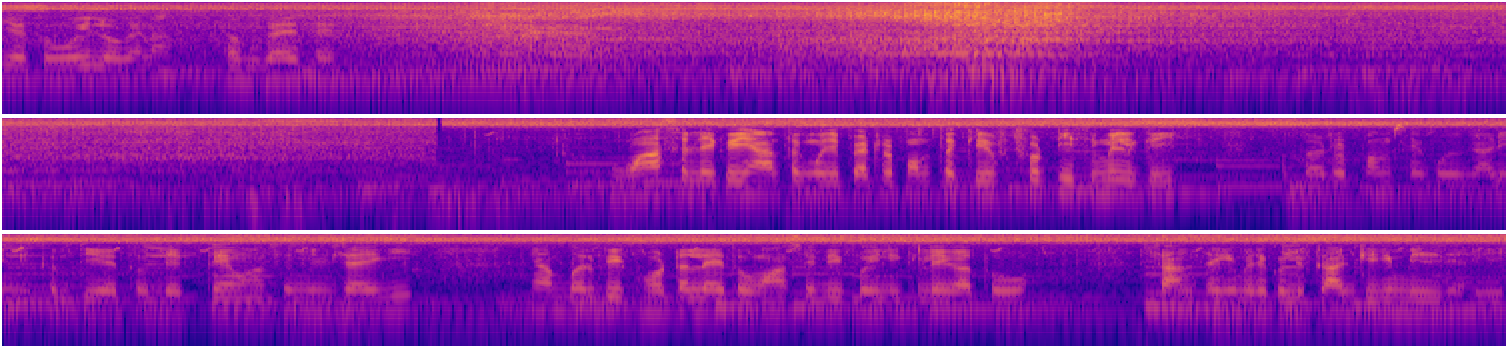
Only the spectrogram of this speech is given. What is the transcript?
ये तो वही लोग हैं ना सब गए थे। वहाँ से लेकर यहाँ तक मुझे पेट्रोल पंप तक की छोटी सी मिल गई। पेट्रोल पंप से कोई गाड़ी निकलती है तो देखते हैं वहाँ से मिल जाएगी। यहाँ पर भी एक होटल है तो वहाँ से भी कोई निकलेगा तो चांस है कि मेरे को लिफ्ट आगे की मिल जाएगी।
